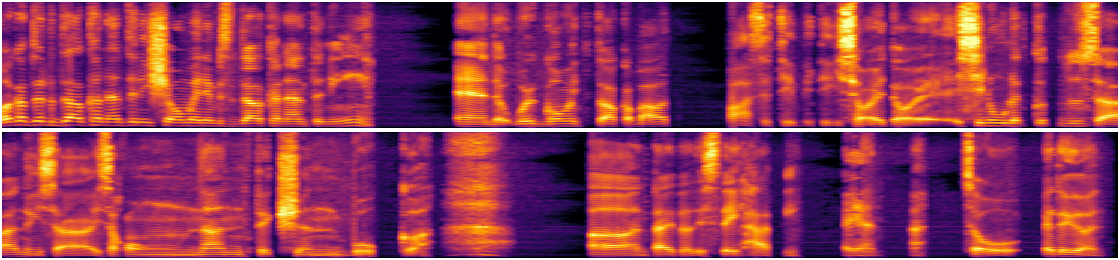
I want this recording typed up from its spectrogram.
Welcome to the Dalcon Anthony Show. My name is Dalcon Anthony. And we're going to talk about positivity. So ito, eh, sinulat ko dun sa ano, isa, isa kong non-fiction book. Uh, ang title is Stay Happy. Ayan. Ah, so, ito yun.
